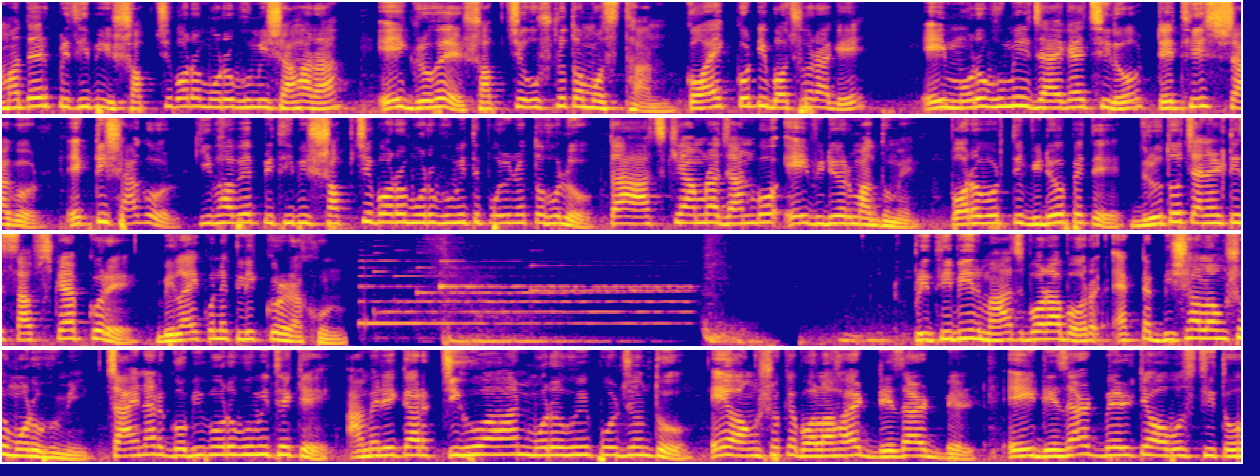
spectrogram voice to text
আমাদের পৃথিবীর সবচেয়ে বড় মরুভূমি সাহারা এই গ্রহের সবচেয়ে উষ্ণতম স্থান। কয়েক কোটি বছর আগে এই মরুভূমির জায়গায় ছিল টেথিস সাগর। একটি সাগর কীভাবে পৃথিবীর সবচেয়ে বড় মরুভূমিতে পরিণত হলো তা আজকে আমরা জানব এই ভিডিওর মাধ্যমে। পরবর্তী ভিডিও পেতে দ্রুত চ্যানেলটি সাবস্ক্রাইব করে বেল আইকনে ক্লিক করে রাখুন। পৃথিবীর মাঝ বরাবর একটা বিশাল অংশ মরুভূমি। চায়নার গবি মরুভূমি থেকে আমেরিকার চিহুয়ান মরুভূমি পর্যন্ত এই অংশকে বলা হয় ডেজার্ট বেল্ট। এই ডেজার্ট বেল্টে অবস্থিত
